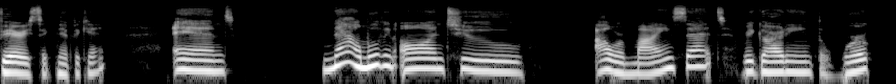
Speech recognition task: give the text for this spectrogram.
very significant. And now moving on to our mindset regarding the work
